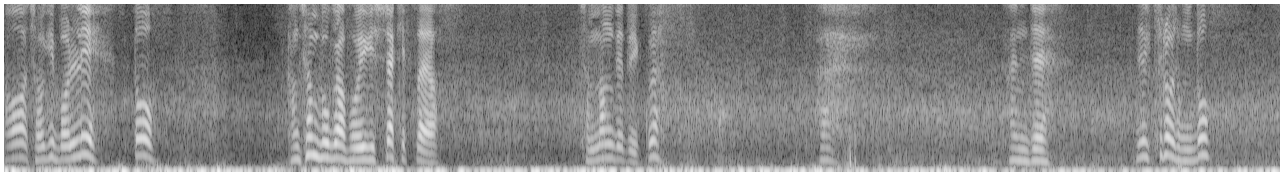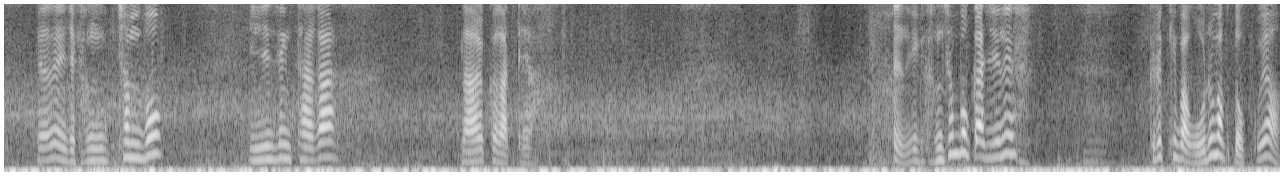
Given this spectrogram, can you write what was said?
어, 저기 멀리 또 강천부가 보이기 시작했어요. 전망대도 있고요. 하, 한 이제 1km 정도 되면 이제 강천보 인진센터가 나올 것 같아요. 이 강천보까지는 그렇게 막 오르막도 없고요.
